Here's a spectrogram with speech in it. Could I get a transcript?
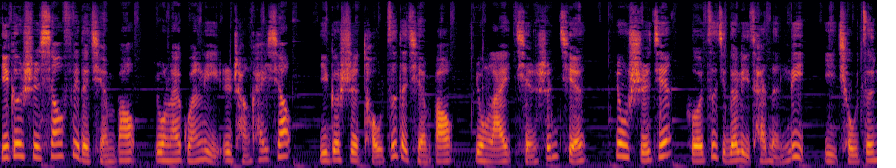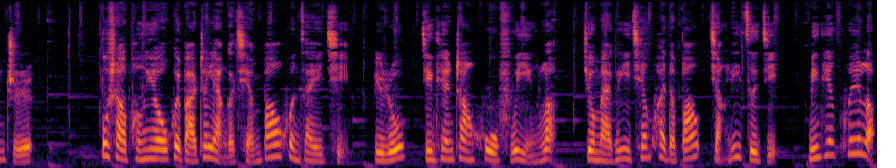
一个是消费的钱包，用来管理日常开销；一个是投资的钱包，用来钱生钱，用时间和自己的理财能力以求增值。不少朋友会把这两个钱包混在一起，比如今天账户浮盈了，就买个一千块的包奖励自己；明天亏了，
